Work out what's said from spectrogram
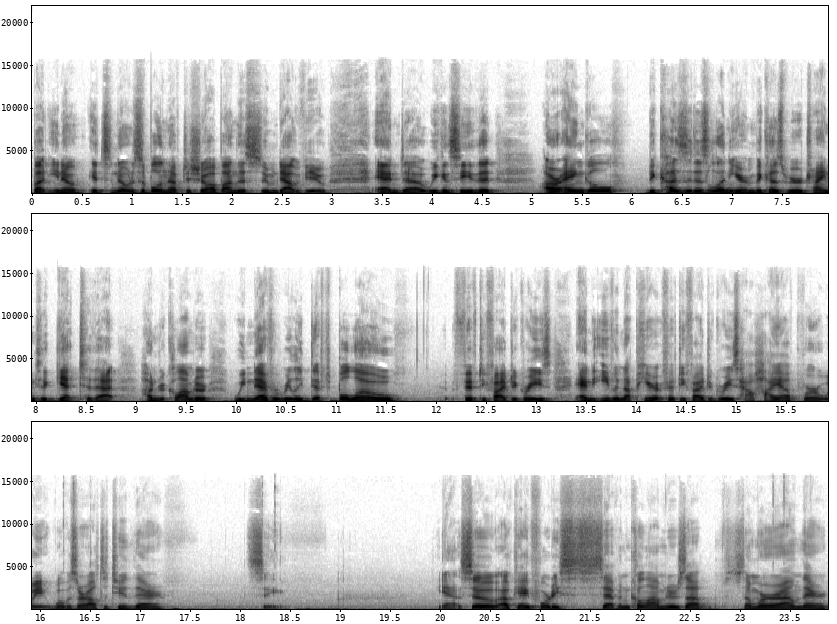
but you know, it's noticeable enough to show up on this zoomed out view, and uh, we can see that our angle. Because it is linear and because we were trying to get to that 100 kilometer, we never really dipped below 55 degrees. And even up here at 55 degrees, how high up were we? What was our altitude there? Let's see. Yeah, so, okay, 47 kilometers up, somewhere around there.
